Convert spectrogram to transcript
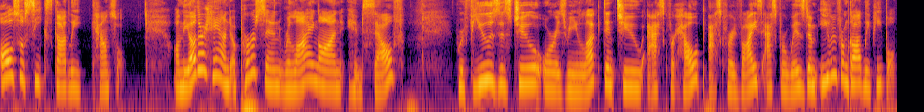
also seeks godly counsel. On the other hand, a person relying on himself, refuses to or is reluctant to ask for help, ask for advice, ask for wisdom, even from godly people.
